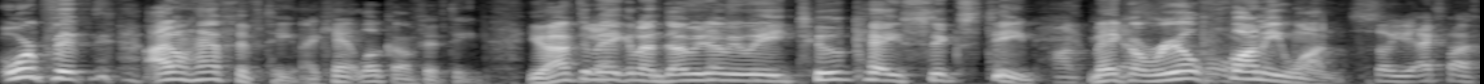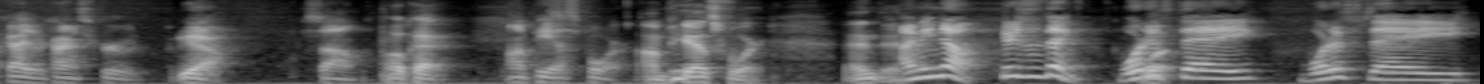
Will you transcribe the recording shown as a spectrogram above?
Or 15. I don't have 15. I can't look on 15. You have to Yeah, make it on WWE 2K16. On Make a real funny one. So you Xbox guys are kind of screwed. Yeah. So Okay. on PS4. On PS4. And I mean, no. Here's the thing. What, What? if they? What if they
